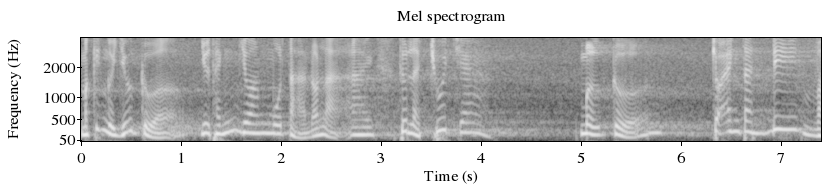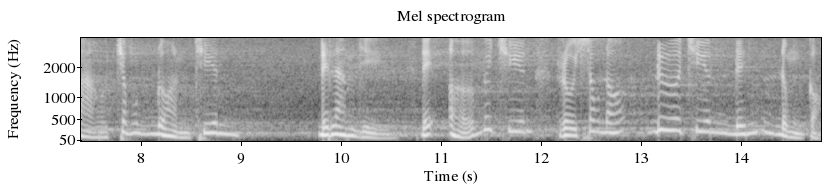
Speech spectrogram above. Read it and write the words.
Mà cái người giữ cửa như Thánh Gioan mô tả đó là ai? Tức là Chúa Cha mở cửa cho anh ta đi vào trong đoàn chiên. Để làm gì? Để ở với chiên, rồi sau đó đưa chiên đến đồng cỏ.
